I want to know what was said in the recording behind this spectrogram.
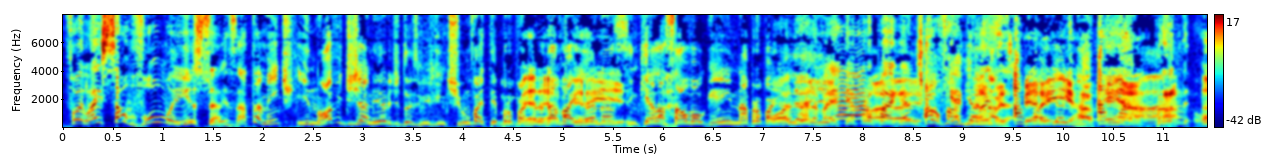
foi lá e salvou uma Isso, Insta. exatamente. E 9 de janeiro de 2021 vai ter propaganda Pera- da Havaianas em que ela salva alguém na propaganda. Olha aí. Vai ter É. propaganda de qualquer coisa. Mas espera aí. Rafinha. Ah, prote- Oi.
